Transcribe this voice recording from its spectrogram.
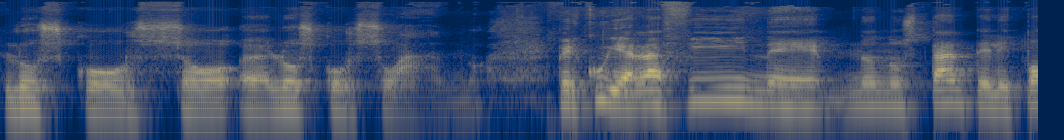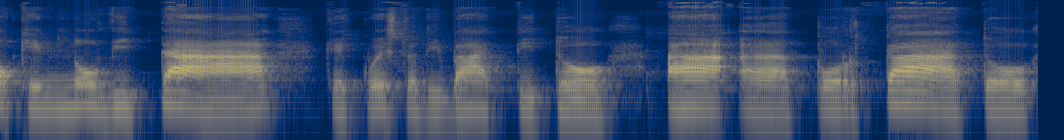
lo scorso, eh, lo scorso anno. Per cui alla fine, nonostante le poche novità che questo dibattito ha eh, portato,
